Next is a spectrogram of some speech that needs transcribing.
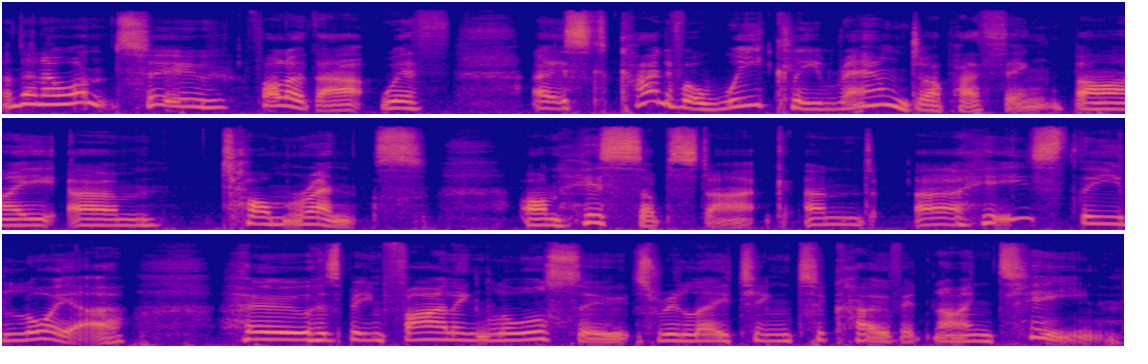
And then I want to follow that with uh, it's kind of a weekly roundup, I think, by um, Tom Renz on his Substack, and uh, he's the lawyer who has been filing lawsuits relating to COVID 19.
